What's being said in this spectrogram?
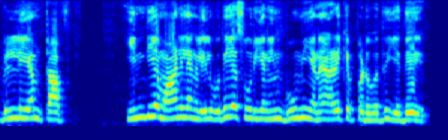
William Taft. இந்திய மாநிலங்களில் உதயசூரியனின் பூமி என அழைக்கப்படுவது எது?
